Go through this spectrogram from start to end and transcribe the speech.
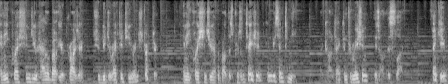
Any questions you have about your project should be directed to your instructor. Any questions you have about this presentation can be sent to me. My contact information is on this slide. Thank you.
